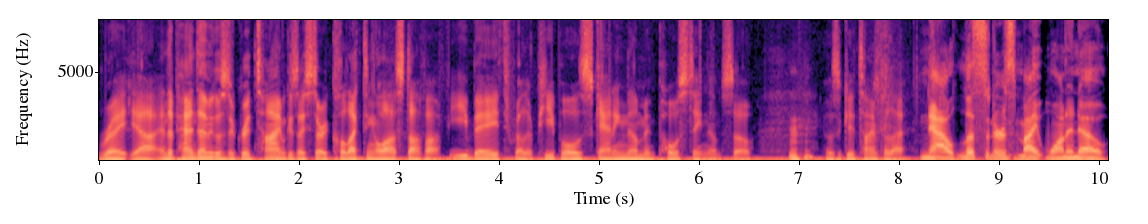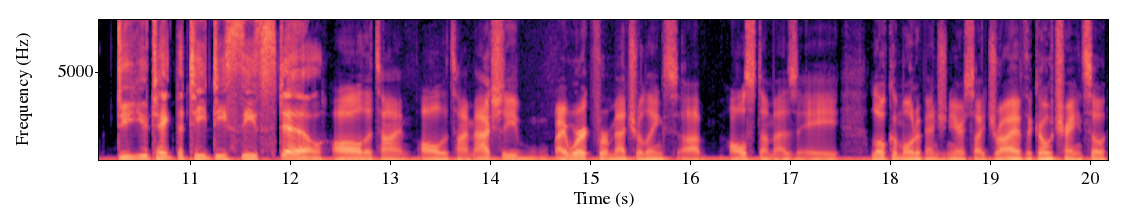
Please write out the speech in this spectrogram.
Right, yeah. And the pandemic was a good time because I started collecting a lot of stuff off eBay through other people, scanning them and posting them. So Mhm. it was a good time for that. Now, listeners might want to know do you take the TTC still? All the time, all the time. Actually, I work for Metrolinx uh, Alstom as a locomotive engineer, so I drive the GO train. So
